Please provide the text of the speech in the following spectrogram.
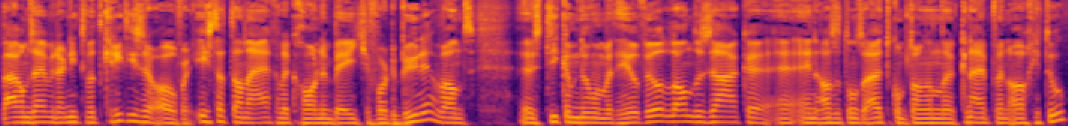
Waarom zijn we daar niet wat kritischer over? Is dat dan eigenlijk gewoon een beetje voor de bühne? Want uh, stiekem doen we met heel veel landen zaken en als het ons uitkomt, dan eh, knijpen we een oogje toe.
